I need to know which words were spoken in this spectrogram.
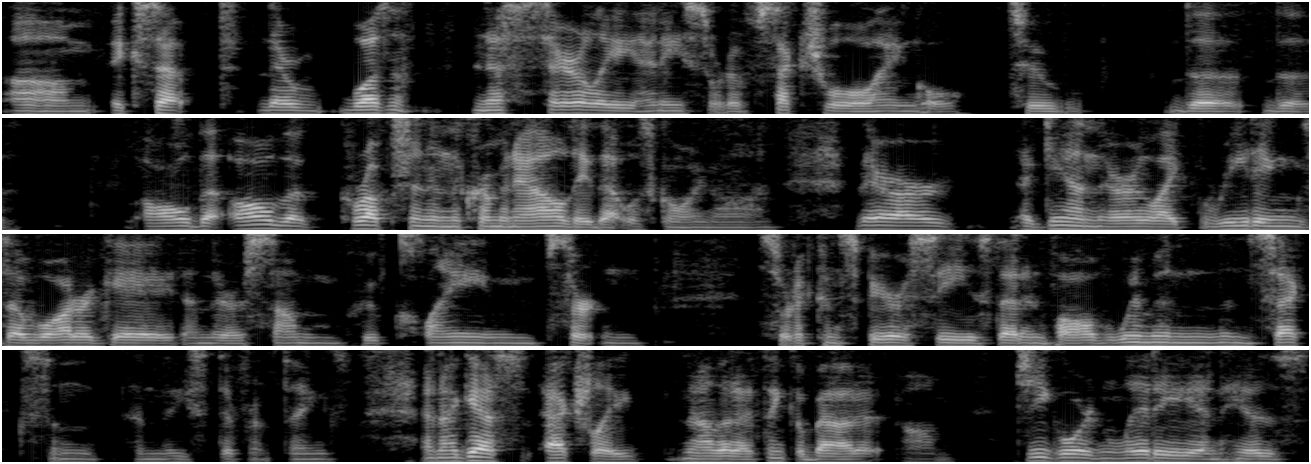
um, except there wasn't necessarily any sort of sexual angle to the the all the all the corruption and the criminality that was going on. There are again there are like readings of Watergate, and there are some who claim certain sort of conspiracies that involve women and sex and, and these different things. And I guess actually, now that I think about it, um, G. Gordon Liddy and his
